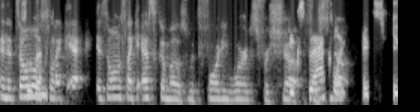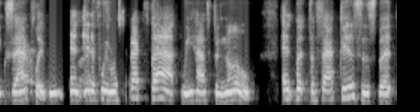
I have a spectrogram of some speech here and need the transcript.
And it's almost so then, like it's almost like Eskimos with 40 words for show. Exactly. For Ex- exactly. And, and if we respect that, we have to know and but the fact is, is that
